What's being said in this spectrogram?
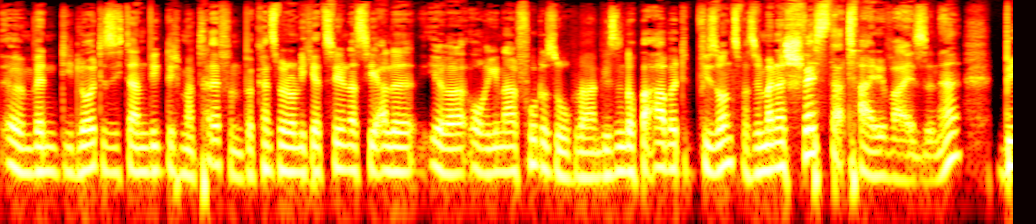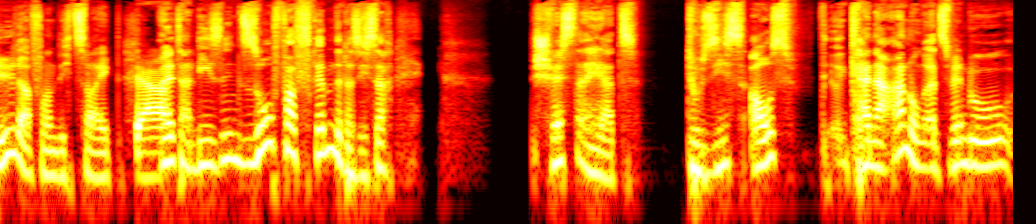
äh, wenn die Leute sich dann wirklich mal treffen. Du kannst mir doch nicht erzählen, dass die alle ihre Originalfotos hochladen. Die sind doch bearbeitet wie sonst was. Wenn meiner Schwester teilweise, ne, Bilder von sich zeigt. Ja, Alter, die sind so verfremdet, dass ich sag, Schwesterherz, du siehst aus, äh, keine Ahnung, als wenn du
